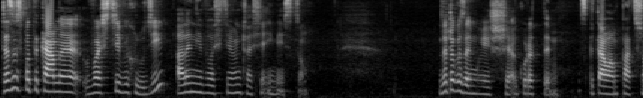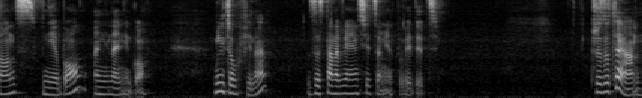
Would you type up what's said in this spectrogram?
Czasem spotykamy właściwych ludzi, ale nie w właściwym czasie i miejscu. Dlaczego zajmujesz się akurat tym? Spytałam, patrząc w niebo, a nie na niego. Milczał chwilę, zastanawiając się, co mi odpowiedzieć. Przez ocean.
